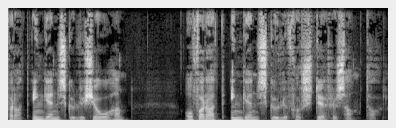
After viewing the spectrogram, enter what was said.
for at ingen skulle sjå han, og for at ingen skulle forstyrre samtalen.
